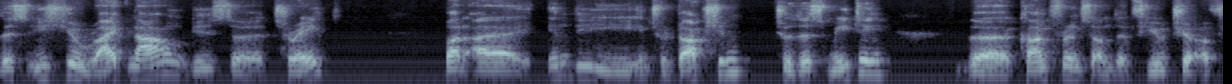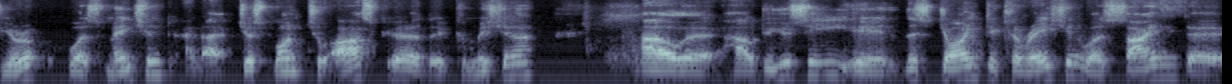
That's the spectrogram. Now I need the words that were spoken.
this issue right now is uh, trade but I, in the introduction to this meeting, the conference on the future of Europe was mentioned, and I just want to ask uh, the commissioner how uh, how do you see uh, this joint declaration was signed uh,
